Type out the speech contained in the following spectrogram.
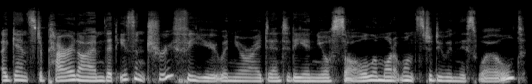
against a paradigm that isn't true for you and your identity and your soul and what it wants to do in this world,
